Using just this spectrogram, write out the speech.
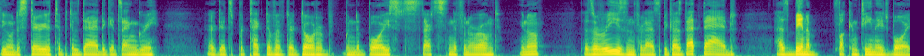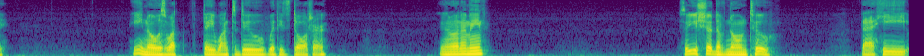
you know the stereotypical dad that gets angry or gets protective of their daughter when the boy starts sniffing around. You know, there's a reason for that. It's because that dad has been a fucking teenage boy. He knows what they want to do with his daughter. You know what I mean? So you shouldn't have known too that he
